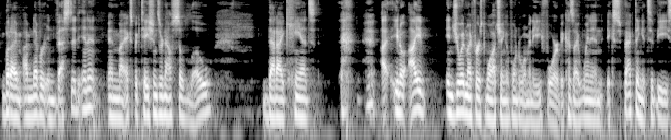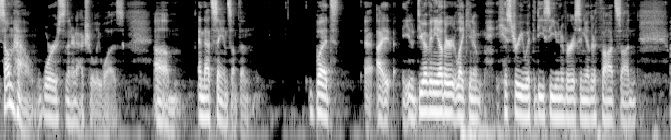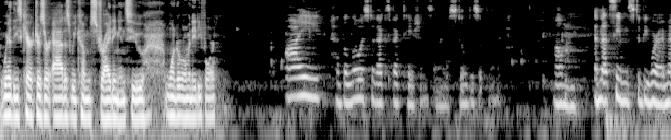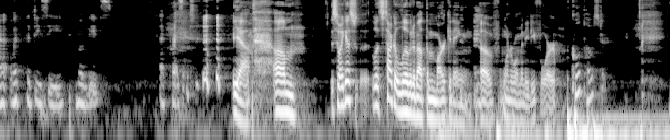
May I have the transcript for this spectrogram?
but I'm I'm never invested in it, and my expectations are now so low that I can't. I, you know, I enjoyed my first watching of Wonder Woman 84 because I went in expecting it to be somehow worse than it actually was. Um, and that's saying something. But uh, I, you know, do you have any other like you know history with the DC universe? Any other thoughts on where these characters are at as we come striding into Wonder Woman eighty four? I had the lowest of expectations, and I was still disappointed. Um, and that seems to be where I'm at with the DC movies at present. yeah. Um, so I guess let's talk a little bit about the marketing of Wonder Woman 84. Cool poster.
